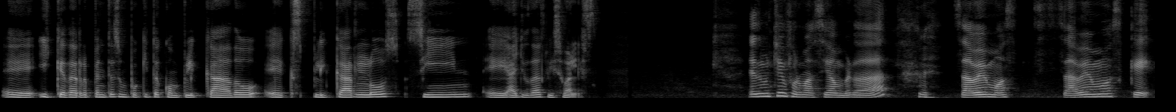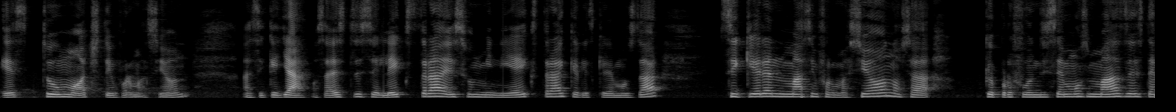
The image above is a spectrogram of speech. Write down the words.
eh, y que de repente es un poquito complicado explicarlos sin eh, ayudas visuales. Es mucha información, ¿verdad? sabemos, sabemos que es too much de información. Así que ya, o sea, este es el extra, es un mini extra que les queremos dar. Si quieren más información, o sea, que profundicemos más de este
